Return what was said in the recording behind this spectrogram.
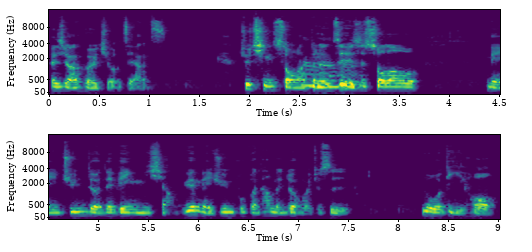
很喜欢喝酒这样子，就轻松了。可能这也是受到美军的那边影响，因为美军部分他们认为就是落地后。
